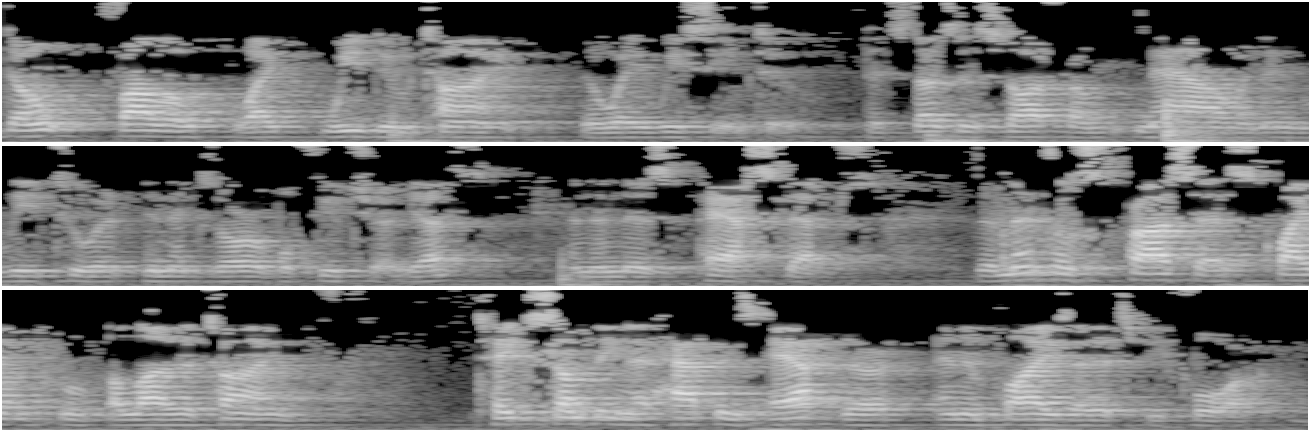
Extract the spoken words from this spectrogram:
don't follow like we do time the way we seem to. It doesn't start from now and then lead to an inexorable future, yes? And then there's past steps. The mental process, quite a lot of the time, takes something that happens after and implies that it's before.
